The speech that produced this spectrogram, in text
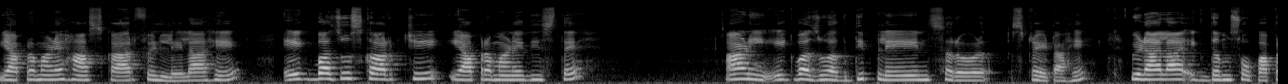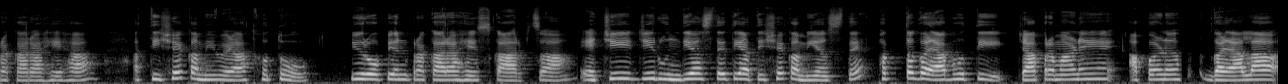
याप्रमाणे हा स्कार्फ फिणलेला आहे. एक बाजू स्कार्फची याप्रमाणे दिसते आणि एक बाजू अगदी प्लेन सरळ स्ट्रेट आहे. विणायला एकदम सोपा प्रकार आहे हा. अतिशय कमी वेळात होतो. युरोपियन प्रकार आहे स्कार्फचा याची जी रुंदी असते ती अतिशय कमी असते. फक्त गळ्याभोवती ज्याप्रमाणे आपण गळ्याला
